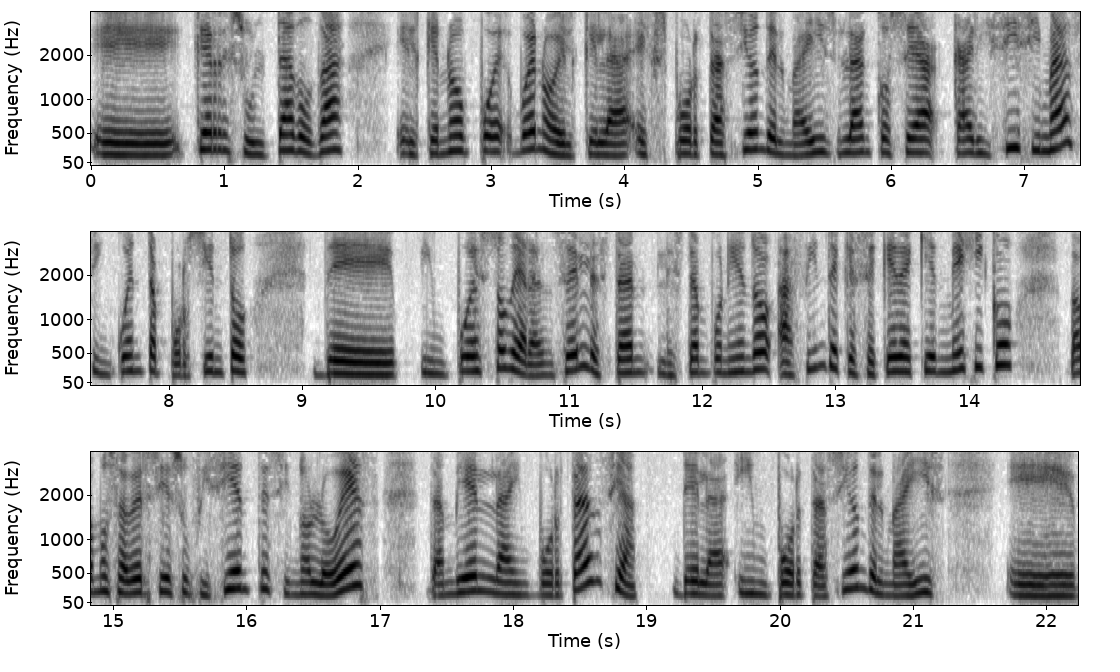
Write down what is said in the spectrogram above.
eh, qué resultado da el que no puede, bueno, el que la exportación del maíz blanco sea carísima, 50% de impuesto de arancel le están, le están poniendo a fin de que se quede aquí en México. Vamos a ver si es suficiente, si no lo es. También la importancia de la importación del maíz eh,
